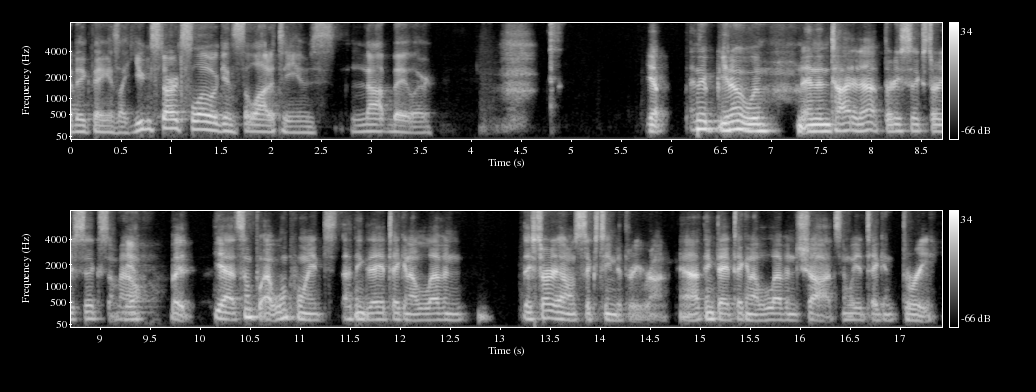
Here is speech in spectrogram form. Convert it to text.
my big thing is like you can start slow against a lot of teams, not Baylor. Yep. And then, you know, and then tied it up 36 36 somehow. Yeah. But yeah, at some point at one point, I think they had taken 11. They started out on 16 to three run. And I think they had taken 11 shots and we had taken three.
